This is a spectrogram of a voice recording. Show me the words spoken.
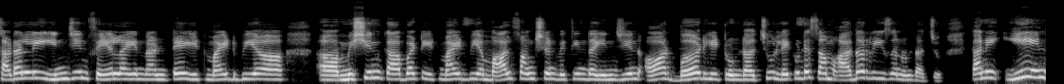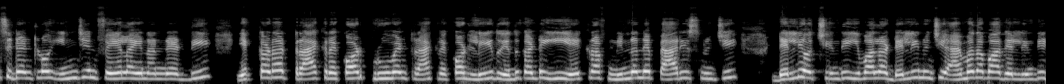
సడన్లీ ఇంజిన్ ఫెయిల్ అయిందంటే it might be a machine కాబట్టి it might be a malfunction with in the engine or bird hit ఉండొచ్చు లేకుంటే సమ్ అదర్ రీజన్ ఉండొచ్చు. కానీ ఈ ఇన్సిడెంట్లో ఇంజిన్ ఫెయిల్ అయిన అనేది ఎక్కడ track record prove and track record లేదు. ఎందుకంటే ఈ ఎయిర్క్రాఫ్ట్ నిన్ననే ప్యారిస్ నుంచి ఢిల్లీ వచ్చింది ఇవాళ ఢిల్లీ నుంచి అహ్మదాబాద్ వెళ్ళింది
